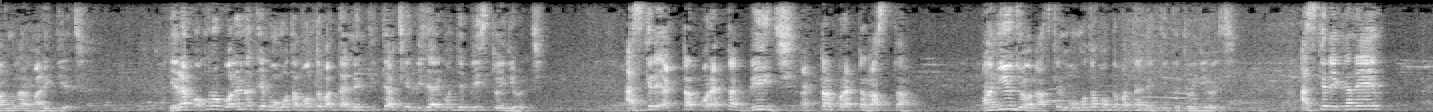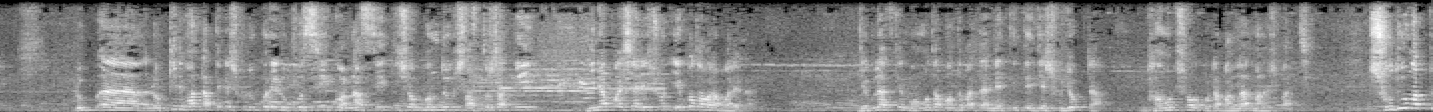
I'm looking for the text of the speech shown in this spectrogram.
বাংলার বাড়ি দিয়েছে। এরা কখনো বলে না যে মমতা বন্দ্যোপাধ্যায়ের নেতৃত্বে আছে বিজয়গঞ্জে ব্রিজ তৈরি হচ্ছে। আজকের একটার পর একটা ব্রিজ, একটার পর একটা রাস্তা পানীয় জল আজকের মমতা বন্দ্যোপাধ্যায়ের নেতৃত্বে তৈরি হয়েছে। আজকের এখানে লক্ষ্মীর ভান্ডার থেকে শুরু করে রূপশ্রী, কন্যাশ্রী, কৃষক বন্ধু, স্বাস্থ্যসাথী, বিনা পয়সা রেশন, এ কথা ওরা বলে না। যেগুলো আজকে মমতা বন্দ্যোপাধ্যায়ের নেতৃত্বে যে সুযোগটা, ভাঙন সহ গোটা বাংলার মানুষ পাচ্ছে। শুধুমাত্র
